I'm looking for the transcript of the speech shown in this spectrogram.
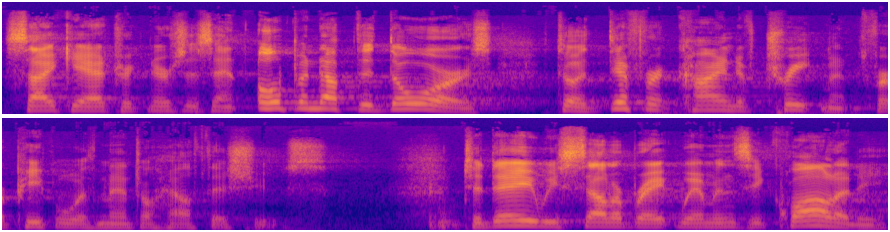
psychiatric nurses, and opened up the doors to a different kind of treatment for people with mental health issues. Today, we celebrate women's equality,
